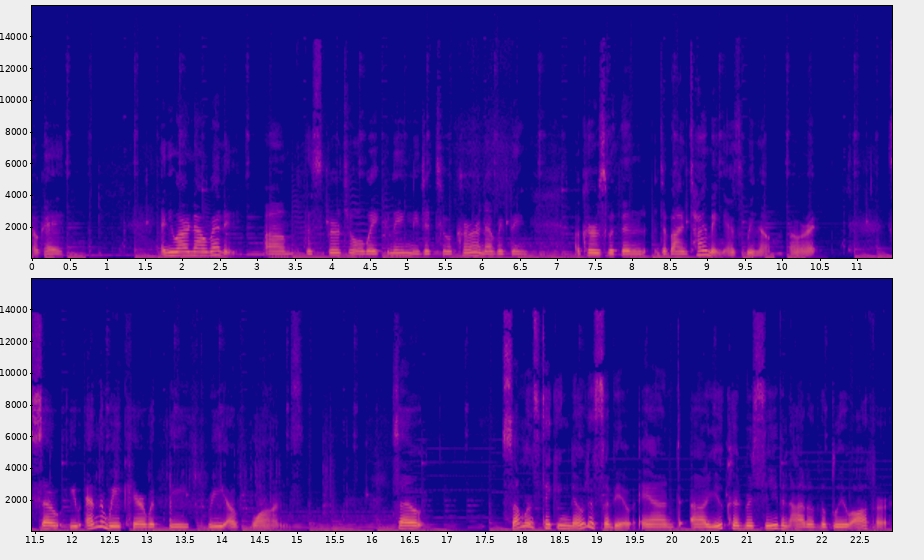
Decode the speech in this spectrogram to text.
okay and you are now ready. Um, the spiritual awakening needed to occur, and everything occurs within divine timing, as we know. All right. So you end the week here with the Three of Wands. So someone's taking notice of you, and uh, you could receive an out of the blue offer.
